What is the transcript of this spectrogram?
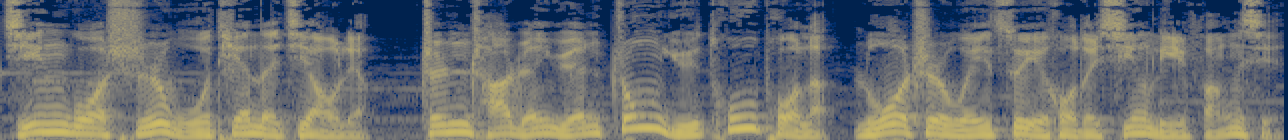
经过十五天的较量，侦查人员终于突破了罗志伟最后的心理防线，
